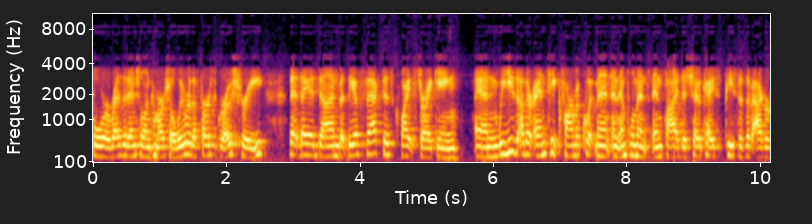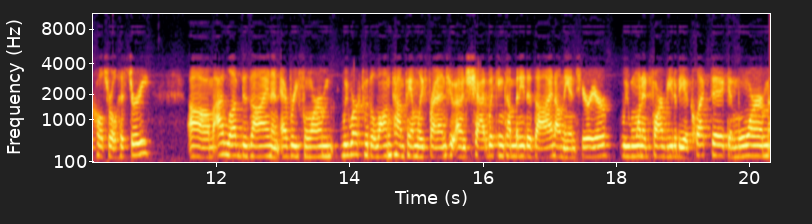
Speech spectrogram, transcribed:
for residential and commercial. We were the first grocery that they had done, but the effect is quite striking. And we use other antique farm equipment and implements inside to showcase pieces of agricultural history. Um, I love design in every form. We worked with a longtime family friend who owns Chadwick and Company Design on the interior. We wanted FarmView to be eclectic and warm,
